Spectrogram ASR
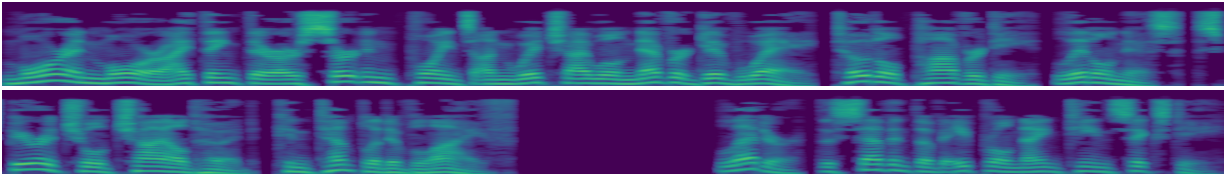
More and more I think there are certain points on which I will never give way, total poverty, littleness, spiritual childhood, contemplative life." Letter, 7 April 1960.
